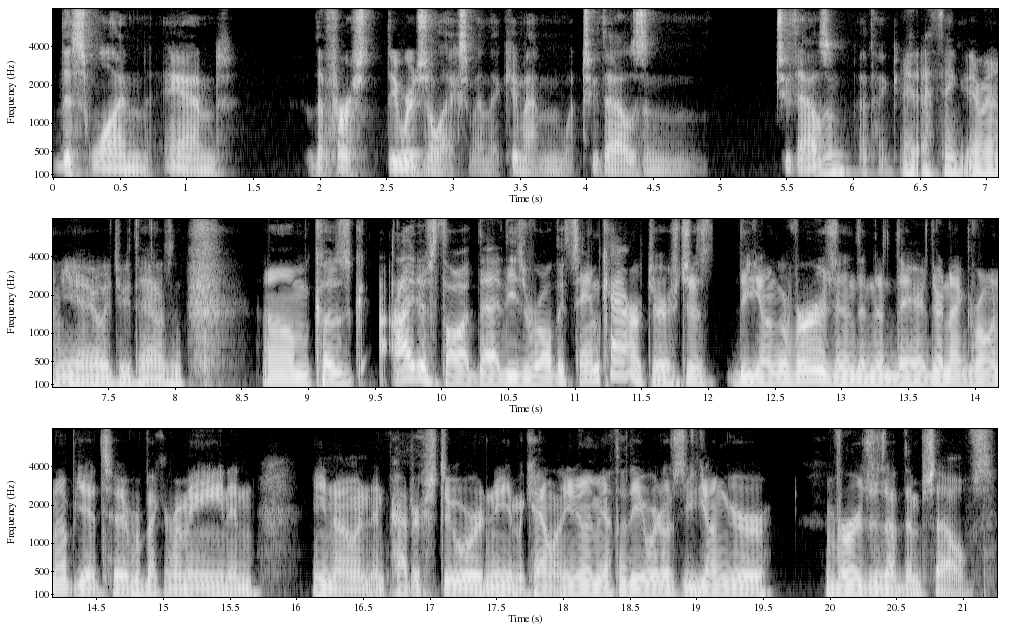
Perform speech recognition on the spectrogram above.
this one, and the first, the original X Men that came out in what 2000, 2000 I think. I, think around yeah, early two thousand. Um, because I just thought that these were all the same characters, just the younger versions, and then they're they're not growing up yet to Rebecca Romijn and you know and, and Patrick Stewart and Ian McKellen. You know what I mean? I thought they were those younger versions of themselves.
